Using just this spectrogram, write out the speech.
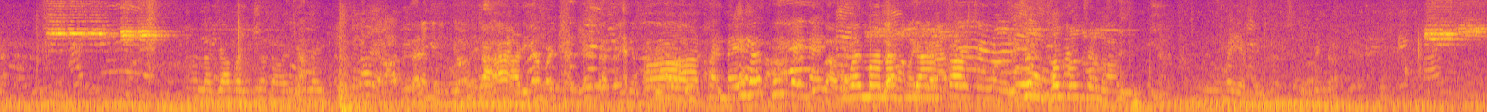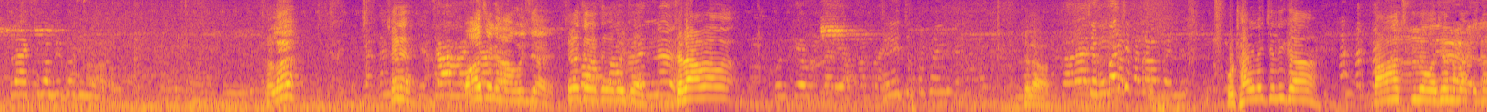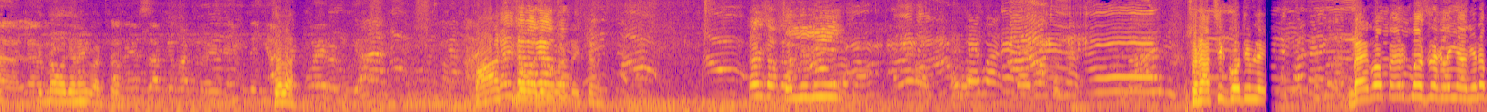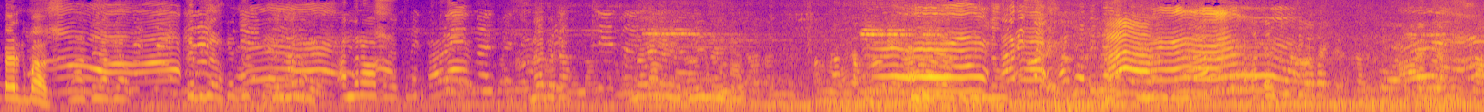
लग बैठा लगी ठंडा किया चले। चले? पाँच जगह हो जाए। चलो चलो चलो बैठो। चला चप्पल पहन चला उठाई ले चली कहाँ? पाँच किलो वज़न में कितना कितना वज़न है बाटे चलो। पाँच किलो वज़न चल चल लीली। सोनाक्षी गोदी में ले। बैगो पैर के पास रख लेंगे आगे ना पैर के पास। अंदर आओ पड़े तुम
